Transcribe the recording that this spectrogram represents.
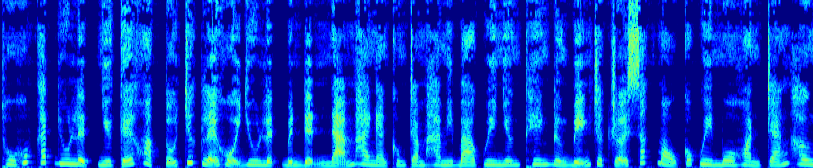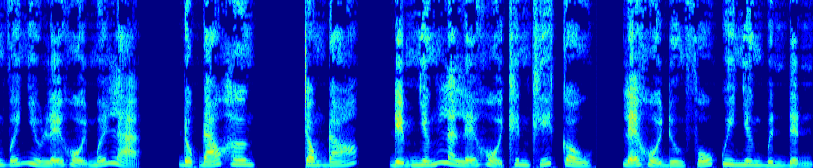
thu hút khách du lịch như kế hoạch tổ chức lễ hội du lịch Bình Định Nảm 2023 Quy Nhân Thiên đường biển rực rỡ sắc màu có quy mô hoành tráng hơn với nhiều lễ hội mới lạ, độc đáo hơn. Trong đó, điểm nhấn là lễ hội khinh khí cầu, lễ hội đường phố Quy Nhân Bình Định,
